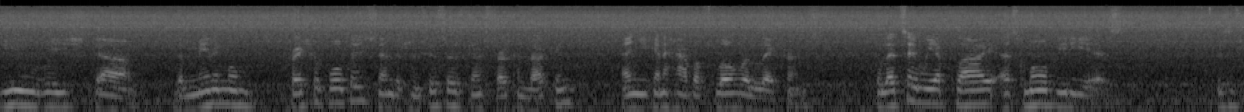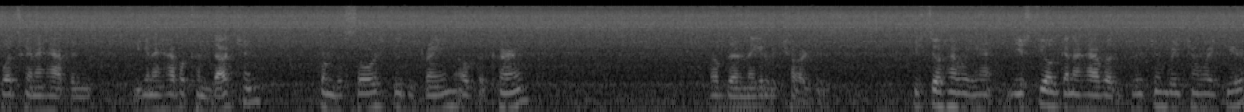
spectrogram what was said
you reach the, the minimum threshold voltage, then the transistor is going to start conducting and you're going to have a flow of electrons. So let's say we apply a small VDS this is what's going to happen. You're going to have a conduction from the source to the drain of the current of the negative charges. You still have you're still going to have a depletion region right here.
